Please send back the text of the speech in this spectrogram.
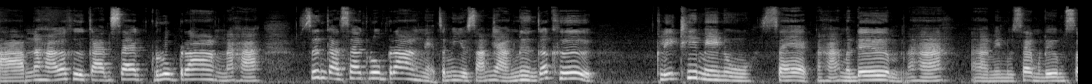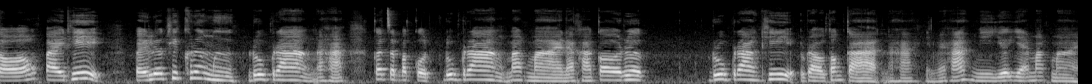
3 นะคะ ก็คือการแทรกรูปร่างนะคะ ซึ่งการแทรกรูปร่างเนี่ยจะมีอยู่ 3 อย่างหนึ่งก็คือ คลิกที่เมนูแทรกนะคะเหมือนเดิมนะคะ อ่าเมนูแทรกเหมือนเดิม 2 ไปที่ไปเลือกที่เครื่องมือรูปร่างนะคะ ก็จะปรากฏรูปร่างมากมายนะคะ ก็เลือกรูปร่างที่เราต้องการนะคะ เห็นไหมคะ มีเยอะแยะมากมาย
